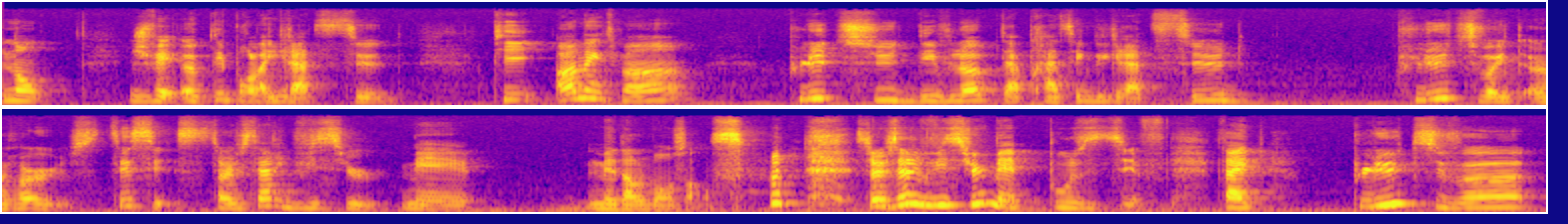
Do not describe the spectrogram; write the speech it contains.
non, je vais opter pour la gratitude. Puis, honnêtement, plus tu développes ta pratique de gratitude, plus tu vas être heureuse. Tu sais, c'est un cercle vicieux, mais, mais dans le bon sens. c'est un cercle vicieux, mais positif. Fait que plus tu vas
